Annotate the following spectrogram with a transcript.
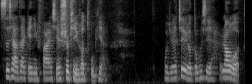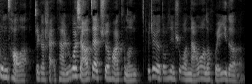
私下再给你发一些视频和图片。我觉得这个东西让我种草了这个海滩。如果想要再去的话，可能就这个东西是我难忘的回忆的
